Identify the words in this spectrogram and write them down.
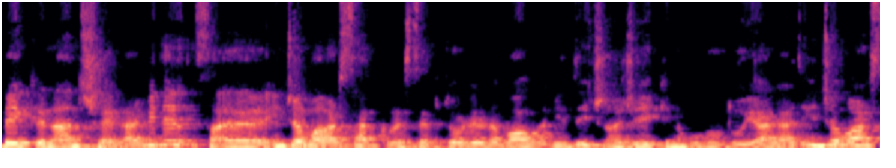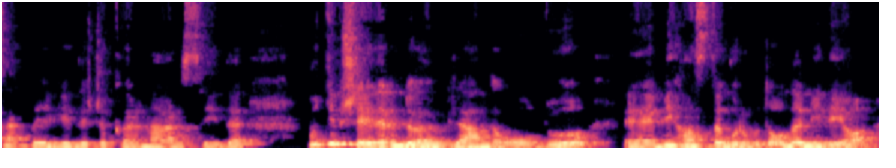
beklenen şeyler. Bir de e, ince bağırsak reseptörlerine bağlanabildiği için ACE2'nin bulunduğu yerlerde ince bağırsakla ilgili de işte karın ağrısıydı. Bu tip şeylerin de ön planda olduğu e, bir hasta grubu da olabiliyor.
